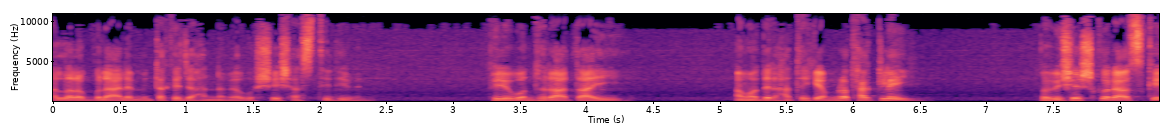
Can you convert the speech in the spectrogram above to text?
আল্লাহ রাবুল্লাহ আলমী তাকে জাহান্নামে অবশ্যই শাস্তি দিবেন। প্রিয় বন্ধুরা, তাই আমাদের হাতে ক্যামেরা থাকলেই বা বিশেষ করে আজকে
